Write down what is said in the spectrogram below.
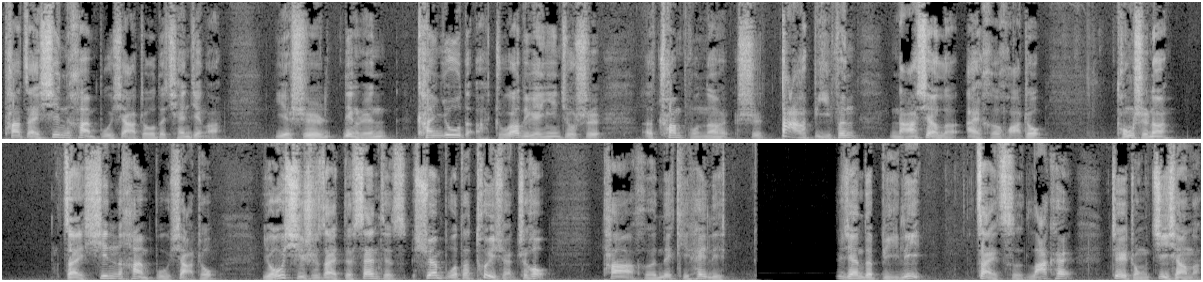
他在新罕布夏州的前景啊，也是令人堪忧的啊。主要的原因就是，呃，川普呢是大比分拿下了爱荷华州，同时呢，在新罕布夏州，尤其是在 DeSantis 宣布他退选之后，他和 Nikki Haley 之间的比例再次拉开，这种迹象呢，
